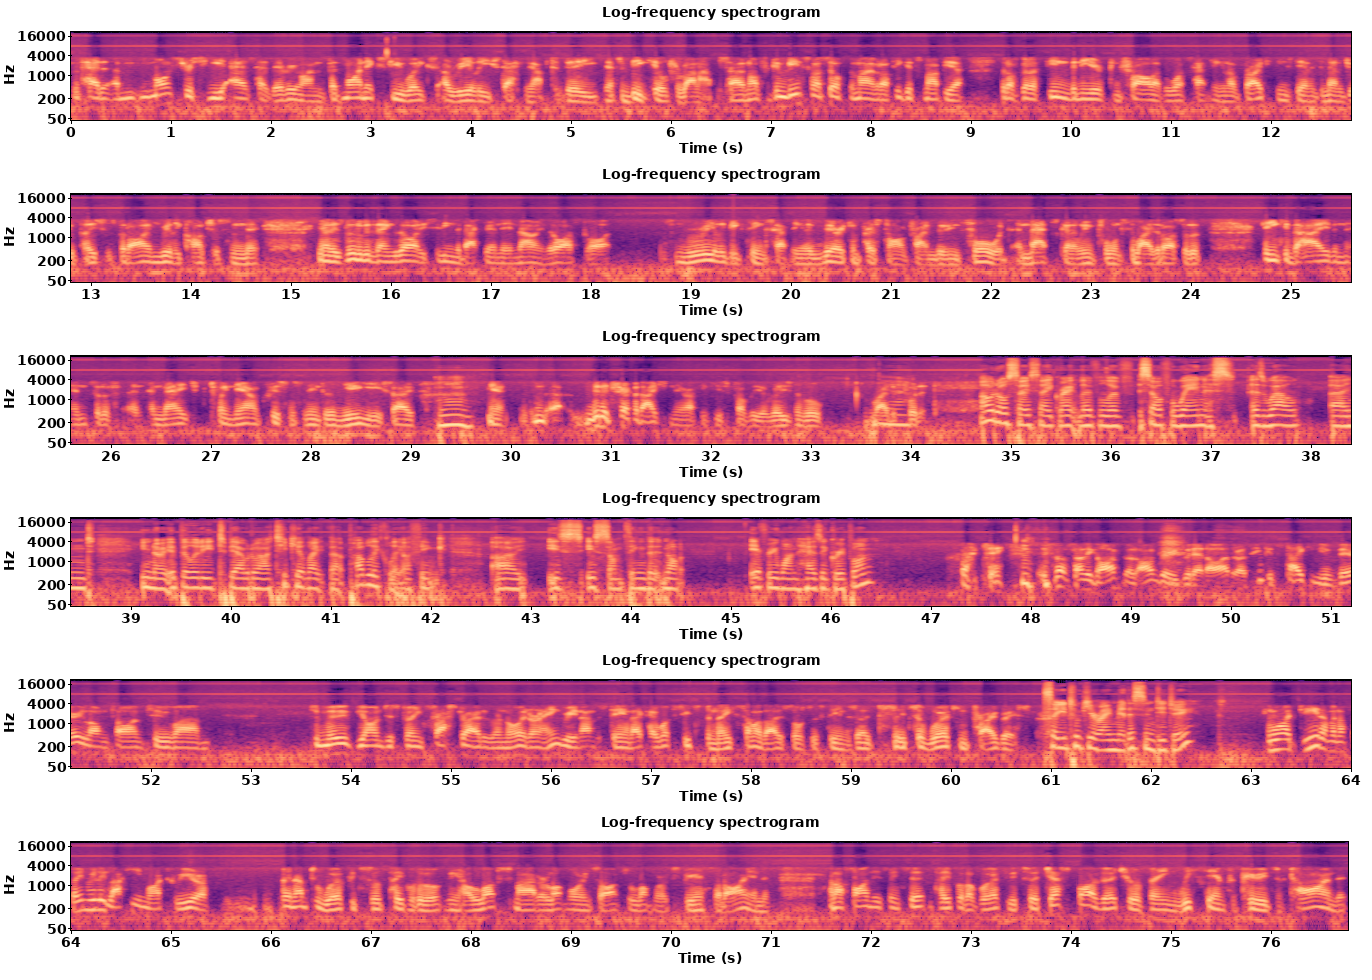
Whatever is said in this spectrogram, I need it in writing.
we've had a monstrous year, as has everyone. But my next few weeks are really stacking up to be that's a big hill to run up. So, and I've convinced myself at the moment. I think it might be a, that I've got a thin veneer of control over what's happening, and I've broken things down into manageable pieces. But I'm really conscious, and you know, there's a little bit of anxiety sitting in the background there, knowing that I've got some really big things happening in a very compressed time frame moving forward, and that's going to influence the way that I sort of think and behave and, and sort of and, and, manage between now and Christmas and into the new year. So, mm. yeah, a bit of trepidation there, I think, is probably a reasonable way yeah. to put it. I would also say great level of self awareness as well, and you know, ability to be able to articulate that publicly. I think uh, is is something that not everyone has a grip on. it's not something I've got. I'm very good at either. I think it's taken me a very long time to um, to move beyond just being frustrated or annoyed or angry and understand, okay, what sits beneath some of those sorts of things. So it's, it's a work in progress. So you took your own medicine, did you? Well, I did. I mean, I've been really lucky in my career. I've been able to work with sort of people who are you know, a lot smarter, a lot more insightful, a lot more experienced than I am. And I find there's been certain people that I've worked with who, just by virtue of being with them for periods of time, that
